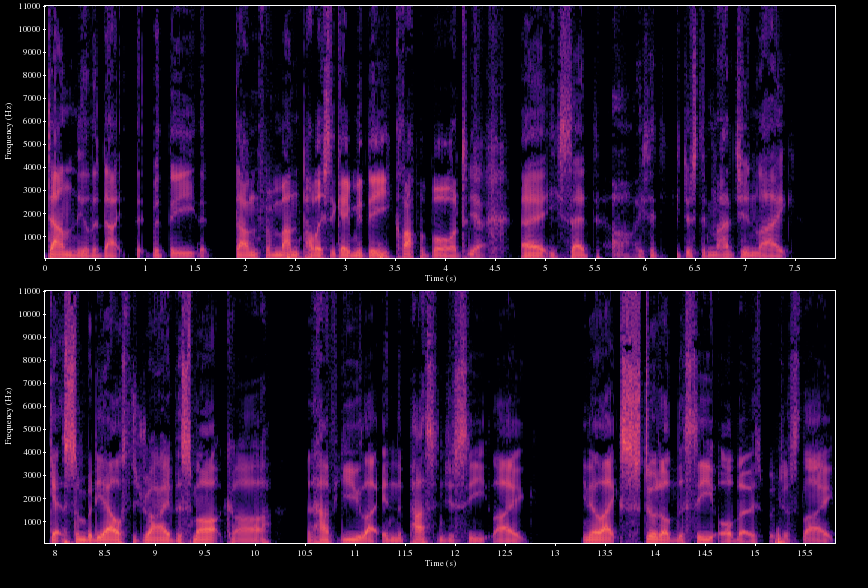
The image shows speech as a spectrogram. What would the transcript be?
Dan the other night with the Dan from Man Polish that gave me the clapperboard. Yeah. Uh, he said, "Oh, he said you could just imagine like get somebody else to drive the smart car and have you like in the passenger seat, like you know, like stood on the seat almost, but just like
